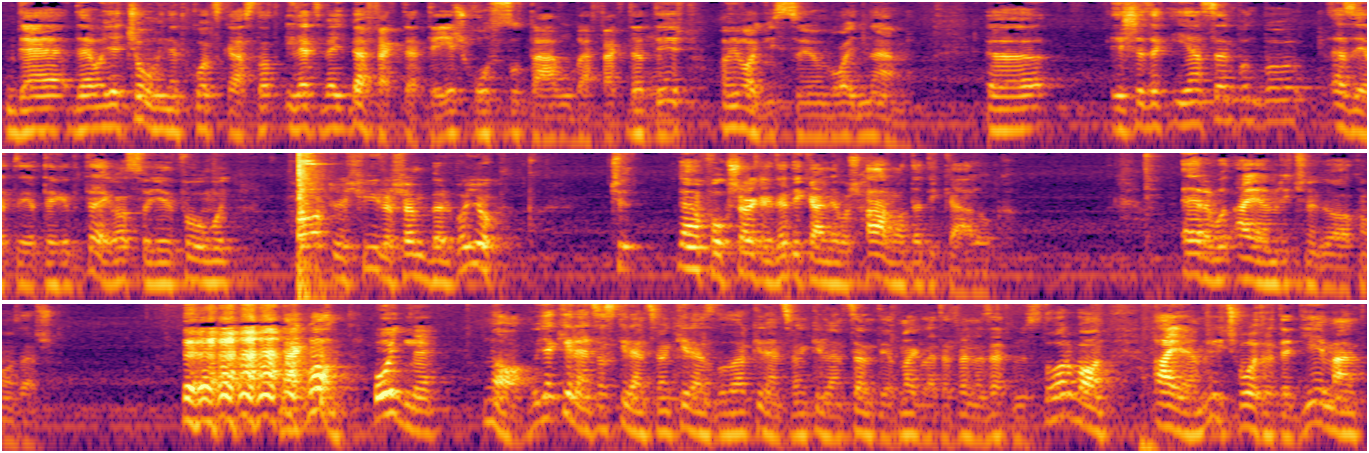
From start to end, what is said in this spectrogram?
De, de hogy egy csomó mindent kockáztat, illetve egy befektetés, hosszú távú befektetés, ami vagy visszajön, vagy nem. És ezek ilyen szempontból ezért értéket. Tényleg az, hogy én fogom, hogy hát és híres ember vagyok, nem fog senkinek dedikálni, de most hármat dedikálok. Erre volt I Am Rich nevű alkalmazás. Megvan? Hogyne? Na, ugye 999 dollár 99 centért meg lehetett venni az Apple Store-ban. I Am Rich volt ott egy gyémánt,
